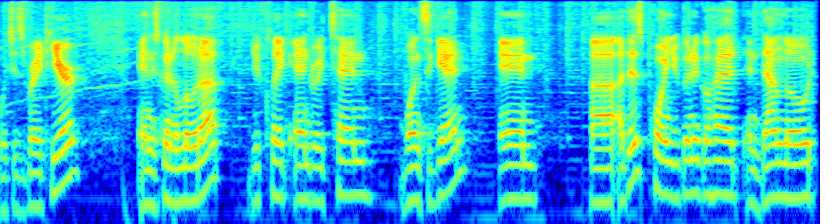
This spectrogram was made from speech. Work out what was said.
which is right here, and it's going to load up. You click Android 10 once again, and uh, at this point, you're going to go ahead and download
